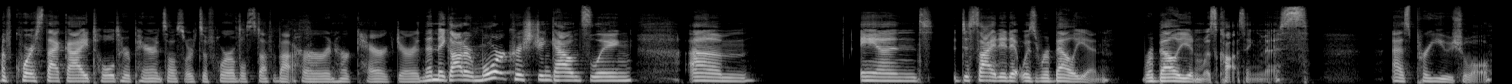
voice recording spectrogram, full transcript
of course, that guy told her parents all sorts of horrible stuff about her and her character. And then they got her more Christian counseling um, and decided it was rebellion. Rebellion was causing this, as per usual.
